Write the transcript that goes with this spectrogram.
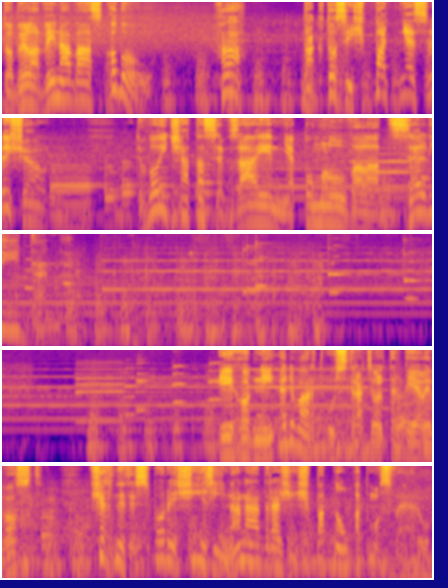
to byla vina vás obou. Ha, tak to si špatně slyšel. Dvojčata se vzájemně pomlouvala celý den. I hodný Edward už ztratil trpělivost. Všechny ty spory šíří na nádraží špatnou atmosféru.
